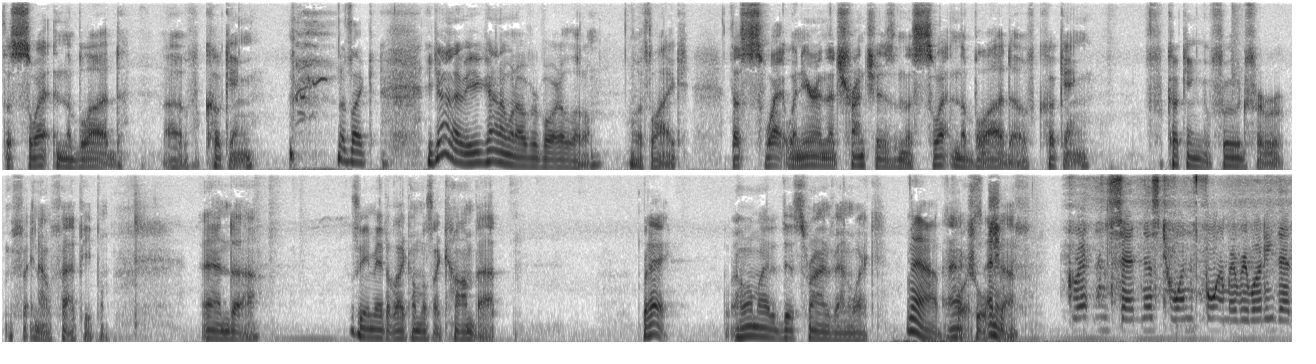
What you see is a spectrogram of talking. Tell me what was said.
the sweat and the blood of cooking. it's like you kind of you kind of went overboard a little with like the sweat when you're in the trenches and the sweat and the blood of cooking, f- cooking food for you know fat people, and uh, so he made it like almost like combat. But hey, who am I to diss Ryan Van Wyck? Yeah, of course. Actual Anyway. chef. Regret and sadness to inform everybody that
